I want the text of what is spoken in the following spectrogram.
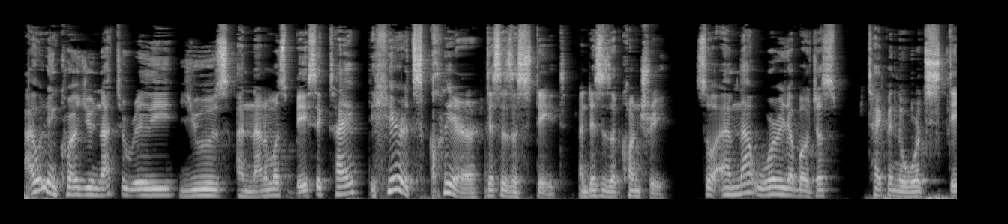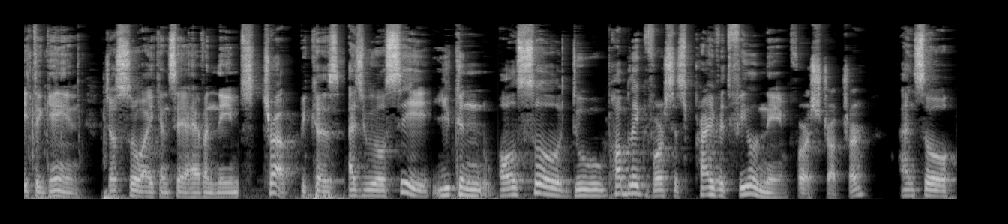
I would encourage you not to really use anonymous basic type. Here it's clear this is a state and this is a country. So I'm not worried about just typing the word state again just so I can say I have a name struct because as we will see, you can also do public versus private field name for a structure. And so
